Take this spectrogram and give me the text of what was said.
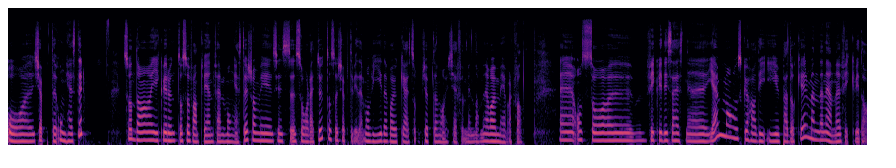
og kjøpte unghester. Så da gikk vi rundt, og så fant vi en fem unghester som vi syntes så ålreit ut, og så kjøpte vi dem. Og vi, det var jo ikke jeg som kjøpte den, var jo sjefen min, da, men jeg var jo med, i hvert fall. Eh, og så uh, fikk vi disse hestene hjem og skulle ha de i paddocker, men den ene fikk vi da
